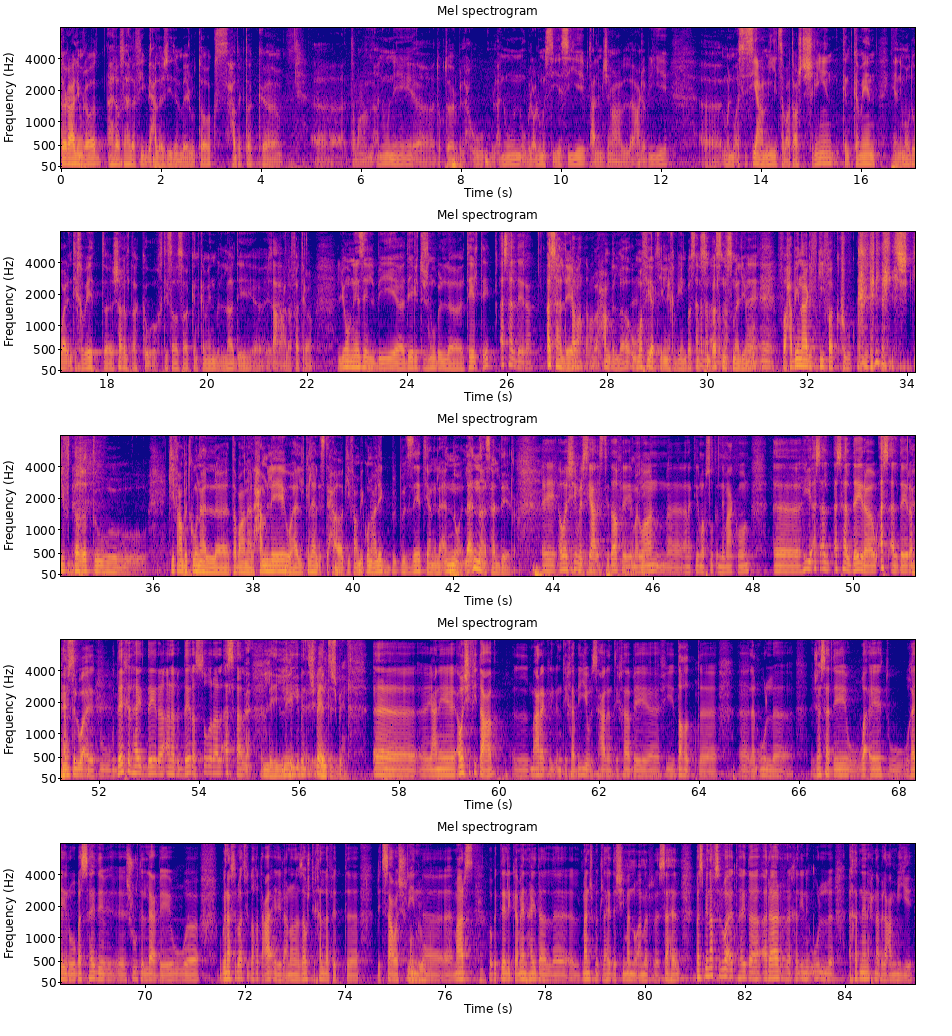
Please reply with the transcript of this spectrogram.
دكتور علي مراد أهلا وسهلا فيك بحلقة جديدة من بيروت توكس. حضرتك آه، آه، طبعا قانوني آه، دكتور بالحقوق والقانون وبالعلوم السياسية بتعلم بالجامعة العربية من مؤسسي عامية 17 تشرين. كنت كمان يعني موضوع الانتخابات شغلتك واختصاصك كنت كمان باللادي صح. على فترة. اليوم نازل بدائرة جنوب الثالثة. أسهل دائرة أسهل دايرة. طبعا طبعا الحمد لله. إيه. وما فيها كثير ناخبين بس نص بس نص مليون. إيه إيه. فحابين نعرف كيفك كيف الضغط و كيف عم بتكون هال طبعا هالحملة وهال كل هالاستحقاق كيف عم بيكون عليك بالذات يعني لأنه لأنه أسهل دايرة. إيه أول شيء ميرسي على الاستضافة مروان. آه، أنا كثير مبسوط إني معكم. هي اسال أسهل دايرة واسال دايرة بنفس الوقت. وداخل هاي الدايرة أنا بالدايرة الصغرى الأسهل اللي هي اللي هي بنت جبال. بنت جبال. آه يعني أول شيء في تعب. المعركة الانتخابية والاستحقاق الانتخابي آه، في ضغط آه، آه، لنقول جسدي ووقت وغيره. بس هيدي شروط اللعبة وبنفس الوقت في ضغط عائلي لأنه أنا زوجتي خلفت ب 29 مارس. وبالتالي كمان هيدا المانجمنت لهيدا الشيء منه أمر سهل. بس بنفس الوقت هيدا قرار خليني أقول أخذناه نحن بالعامية.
